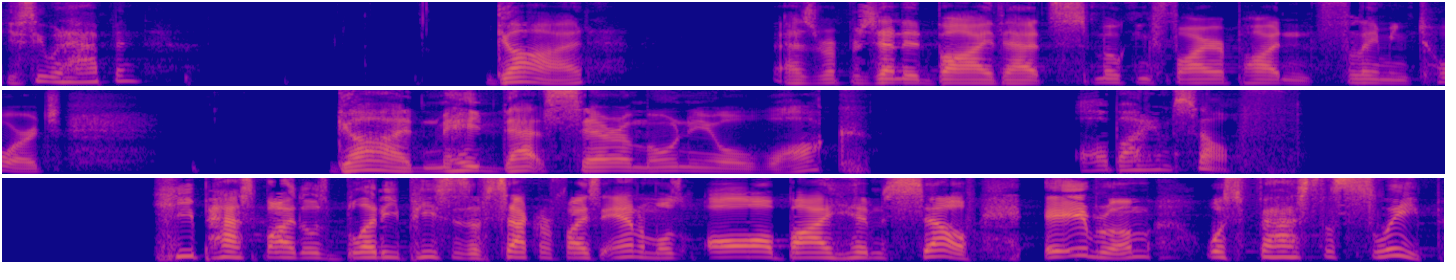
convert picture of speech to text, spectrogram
You see what happened? God, as represented by that smoking firepot and flaming torch, God made that ceremonial walk all by himself. He passed by those bloody pieces of sacrificed animals all by himself. Abram was fast asleep.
